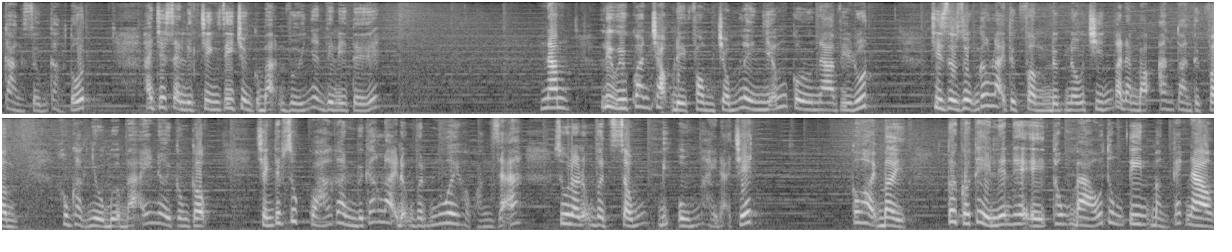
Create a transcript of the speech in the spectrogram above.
càng sớm càng tốt. Hãy chia sẻ lịch trình di chuyển của bạn với nhân viên y tế. 5. Lưu ý quan trọng để phòng chống lây nhiễm coronavirus. Chỉ sử dụng các loại thực phẩm được nấu chín và đảm bảo an toàn thực phẩm, không khạc nhiều bừa bãi nơi công cộng. Tránh tiếp xúc quá gần với các loại động vật nuôi hoặc hoang dã, dù là động vật sống, bị ốm hay đã chết. Câu hỏi 7. Tôi có thể liên hệ, thông báo, thông tin bằng cách nào?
